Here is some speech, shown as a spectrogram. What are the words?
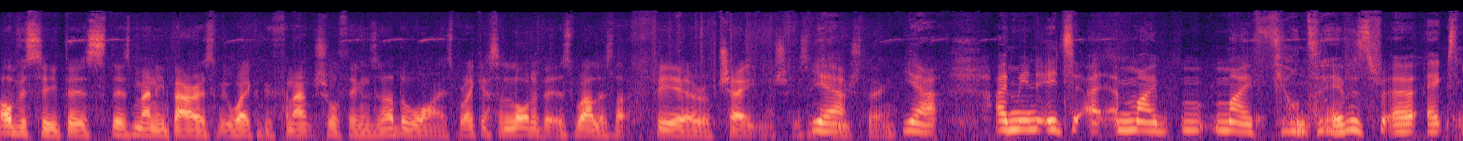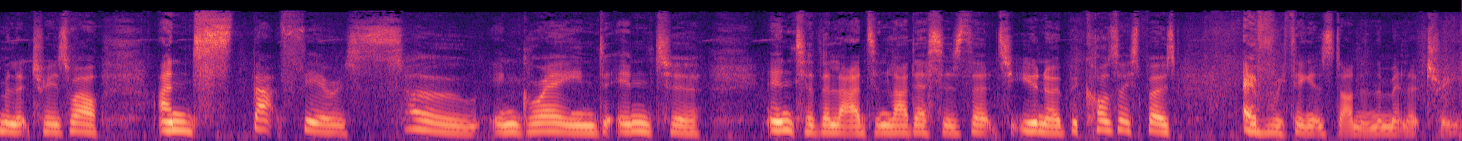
obviously there's there's many barriers where it can be financial things and otherwise but i guess a lot of it as well is that fear of change is a Yeah. huge thing Yeah, I mean, it's uh, my my fiance was uh, ex-military as well, and that fear is so ingrained into into the lads and ladesses that you know because I suppose everything is done in the military.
